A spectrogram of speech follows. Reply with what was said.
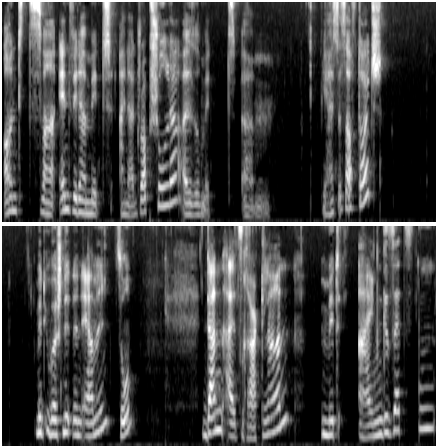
Und zwar entweder mit einer Drop Shoulder, also mit, ähm, wie heißt es auf Deutsch? Mit überschnittenen Ärmeln, so. Dann als Raglan mit eingesetzten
